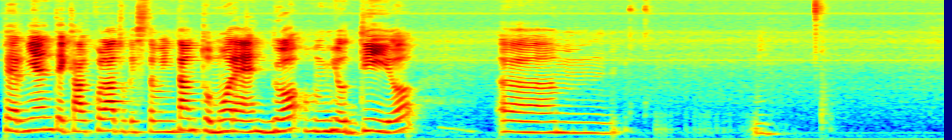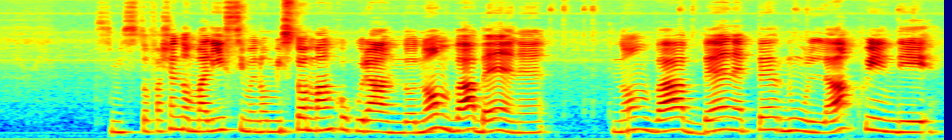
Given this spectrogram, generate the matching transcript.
per niente calcolato che stavo intanto morendo. Oh mio Dio. Um, mi sto facendo malissimo e non mi sto manco curando, non va bene, non va bene per nulla, quindi...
